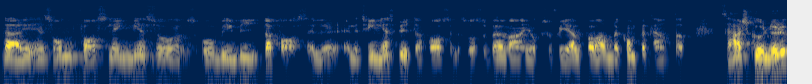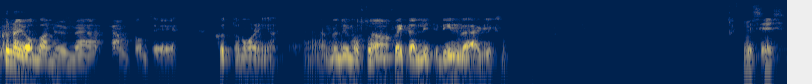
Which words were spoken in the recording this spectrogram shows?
där i en sån fas länge så, och vill byta fas eller, eller tvingas byta fas eller så, så behöver han ju också få hjälp av andra kompetenta. Så här skulle du kunna jobba nu med 15 till 17-åringar. Eh, men du måste också ja. få hitta lite din väg. Liksom. Precis.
